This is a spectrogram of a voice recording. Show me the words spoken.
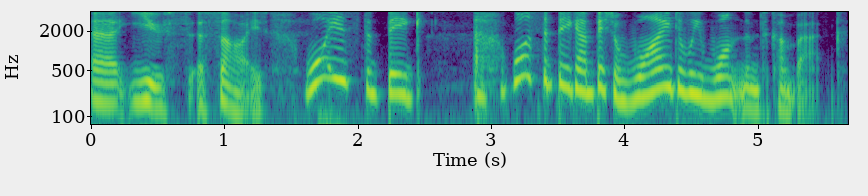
uh, use aside. What is the big? What's the big ambition? Why do we want them to come back?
